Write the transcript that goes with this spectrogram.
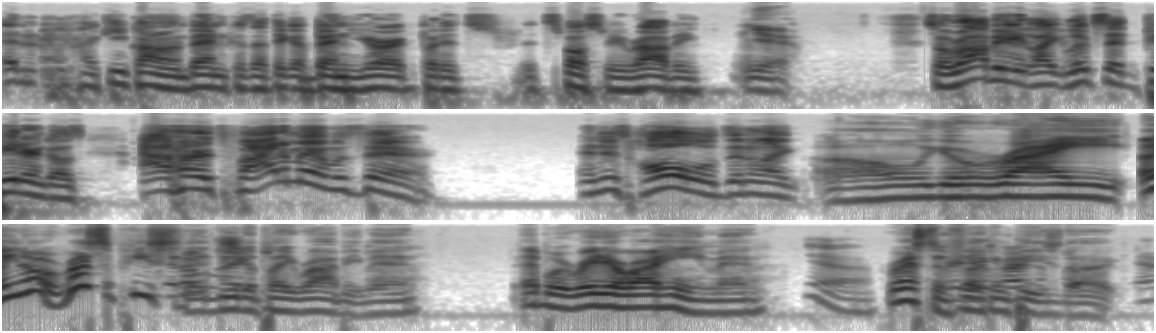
and I keep calling him Ben because I think of Ben Urich, but it's it's supposed to be Robbie. Yeah. So Robbie like looks at Peter and goes, I heard Spider-Man was there. And just holds and like Oh, you're right. Oh, you know, rest in peace to that I'm dude like- that played Robbie, man. That boy Radio Raheem, man. yeah. Rest in Radio fucking Raheem. peace, dog. Yeah,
